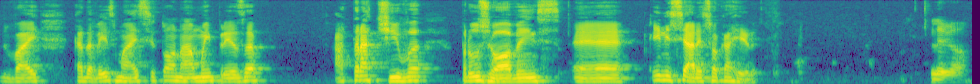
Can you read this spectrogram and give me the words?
vai cada vez mais se tornar uma empresa atrativa para os jovens é, iniciarem sua carreira. Legal.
